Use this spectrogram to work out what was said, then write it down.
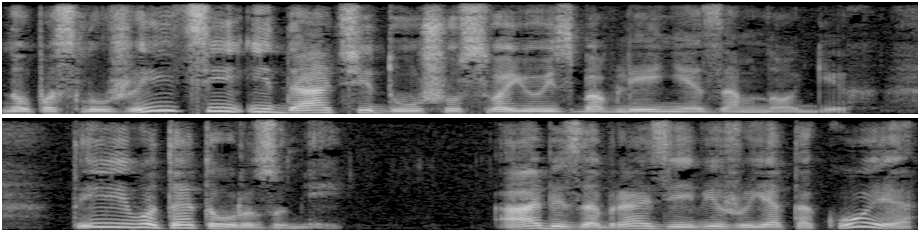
но послужите и дайте душу свою избавление за многих. Ты вот это уразумей. А безобразие вижу я такое,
